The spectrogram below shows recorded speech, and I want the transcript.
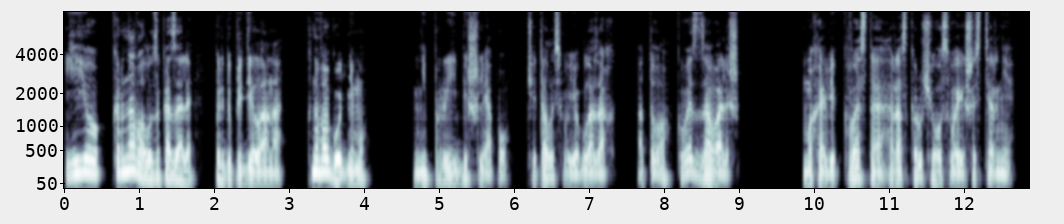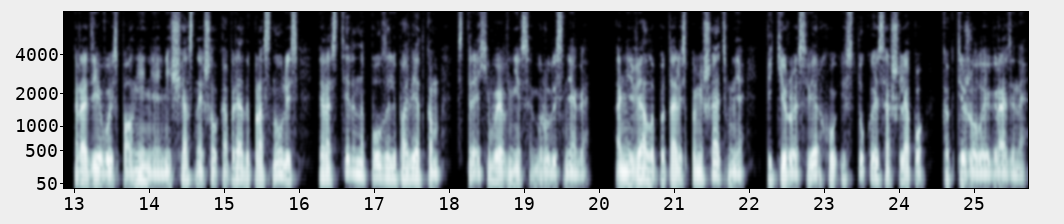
Ее к карнавалу заказали», — предупредила она, — «к новогоднему». «Не проеби шляпу», — читалось в ее глазах, «а то квест завалишь». Маховик квеста раскручивал свои шестерни. Ради его исполнения несчастные шелкопряды проснулись и растерянно ползали по веткам, стряхивая вниз груды снега. Они вяло пытались помешать мне, пикируя сверху и стукая со шляпу, как тяжелые градины.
